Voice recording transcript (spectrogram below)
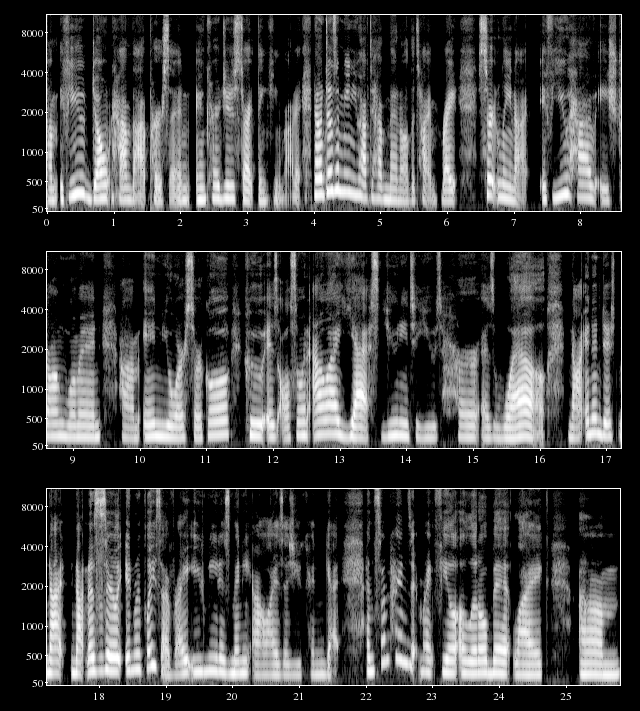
um, if you don't have that person, I encourage you to start thinking about it. Now, it doesn't mean you have to have men all the time, right? Certainly not. If you have a strong woman um, in your circle who is also an ally, yes, you need to use her as well. Not in addition, not not necessarily in replace of, right? You need as many allies as you can get, and sometimes it might feel a little bit like. Um,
